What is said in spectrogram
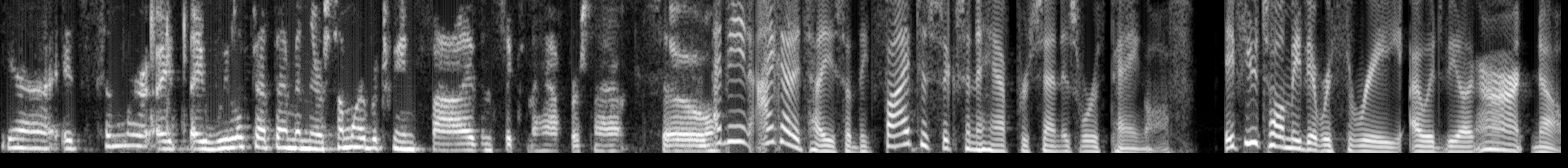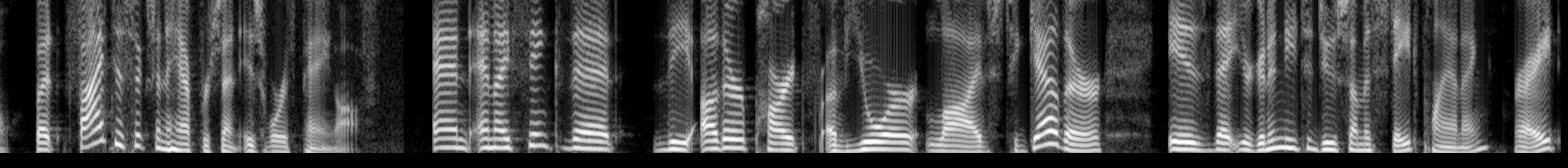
Yeah, it's similar. I, I, we looked at them and they're somewhere between five and six and a half percent. So, I mean, I got to tell you something five to six and a half percent is worth paying off. If you told me there were three, I would be like, ah, no. But five to six and a half percent is worth paying off. And, and I think that the other part of your lives together is that you're going to need to do some estate planning, right?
